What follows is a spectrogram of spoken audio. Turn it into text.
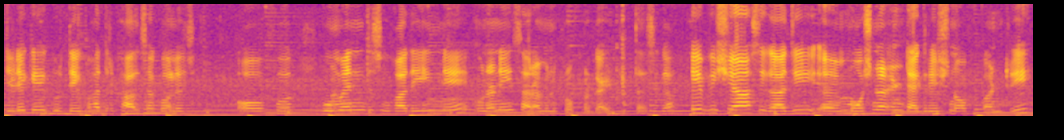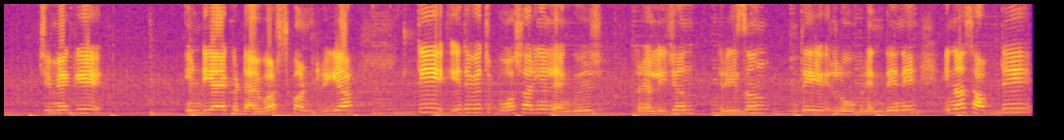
ਜਿਹੜੇ ਕਿ Guru Tegh Bahadur Khalsa college of women Dasuya ਦੇ ਨੇ, ਉਹਨਾਂ ਨੇ ਸਾਰਾ ਮੈਨੂੰ ਪ੍ਰੋਪਰ ਗਾਈਡ ਕੀਤਾ ਸੀਗਾ। ਇਹ ਵਿਸ਼ਾ ਸੀਗਾ ਜੀ ਇਮੋਸ਼ਨਲ ਇੰਟੈਗ੍ਰੇਸ਼ਨ ਆਫ ਕੰਟਰੀ ਜਿਵੇਂ ਕਿ ਇੰਡੀਆ ਇੱਕ ਡਾਈਵਰਸ ਕੰਟਰੀ ਆ ਤੇ ਇਹਦੇ ਵਿੱਚ ਬਹੁਤ ਸਾਰੀਆਂ ਲੈਂਗੁਏਜ ਰਿਲੀਜਨ ਰੀਜ਼ਨ ਦੇ ਲੋਕ ਰਹਿੰਦੇ ਨੇ। ਇਹਨਾਂ ਸਭ ਦੇ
